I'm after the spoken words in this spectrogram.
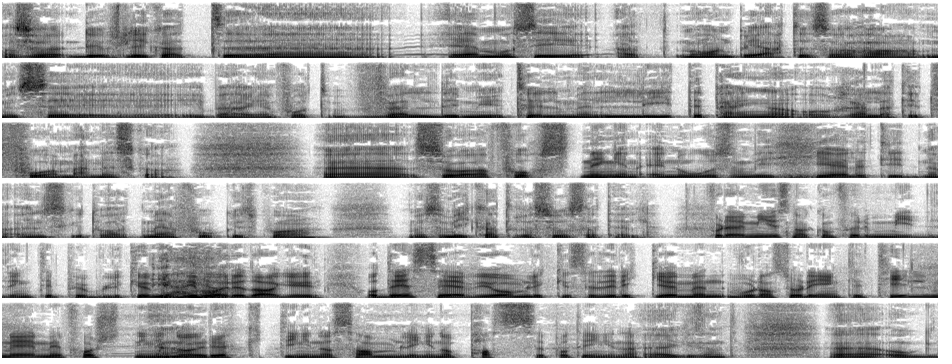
Altså, det er jo slik at jeg må si at med hånden på hjertet så har museet i Bergen fått veldig mye til med lite penger og relativt få mennesker. Eh, så forskningen er noe som vi hele tiden har ønsket å ha mer fokus på, men som vi ikke har hatt ressurser til. For det er mye snakk om formidling til publikum ja, ja. i våre dager. Og det ser vi jo om lykkes eller ikke. Men hvordan står det egentlig til med, med forskningen ja. og røktingen og samlingen og passe på tingene? Ikke sant. Eh, og,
